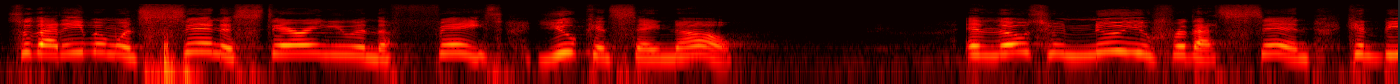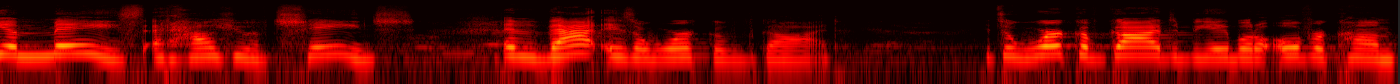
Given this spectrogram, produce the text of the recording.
So that even when sin is staring you in the face, you can say no. And those who knew you for that sin can be amazed at how you have changed. And that is a work of God. It's a work of God to be able to overcome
